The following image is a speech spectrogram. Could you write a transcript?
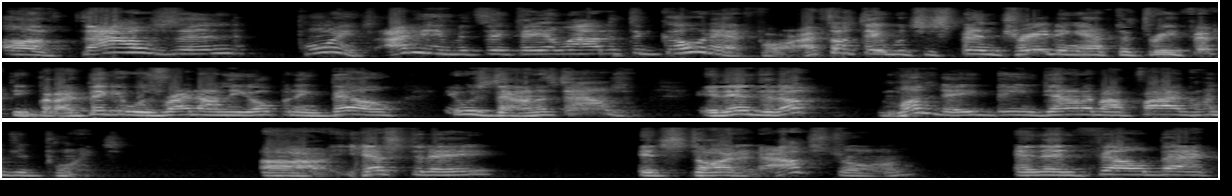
A thousand points. I didn't even think they allowed it to go that far. I thought they would suspend trading after 350, but I think it was right on the opening bell. It was down a thousand. It ended up Monday being down about 500 points. Uh, yesterday, it started out strong and then fell back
